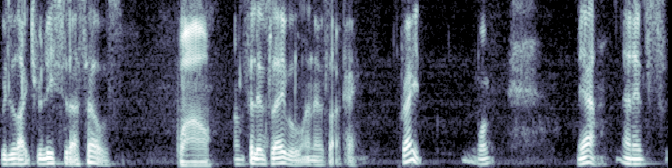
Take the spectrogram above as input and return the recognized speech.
we'd like to release it ourselves. Wow. On Philip's label. And I was like, okay, great. Well, yeah. And it's,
